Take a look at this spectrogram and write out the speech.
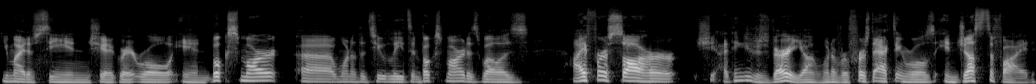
you might have seen. She had a great role in Booksmart, uh, one of the two leads in Booksmart, as well as I first saw her. She, I think she was very young. One of her first acting roles in Justified.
